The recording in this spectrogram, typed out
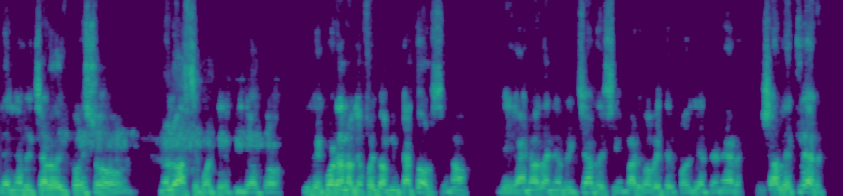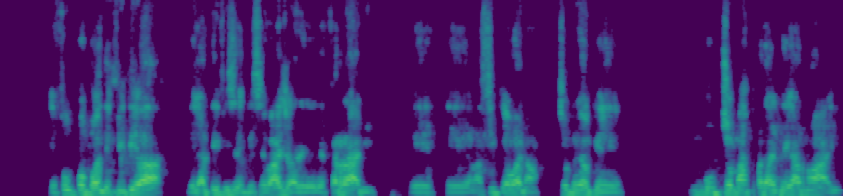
Daniel Richardo dijo, eso no lo hace cualquier piloto. Y recuerdan lo que fue el 2014, ¿no? Le ganó Daniel Richardo y sin embargo Vettel podría tener Charles Leclerc, que fue un poco en definitiva el artífice que se vaya de, Ferrari. Este, así que bueno, yo creo que mucho más para agregar no hay,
